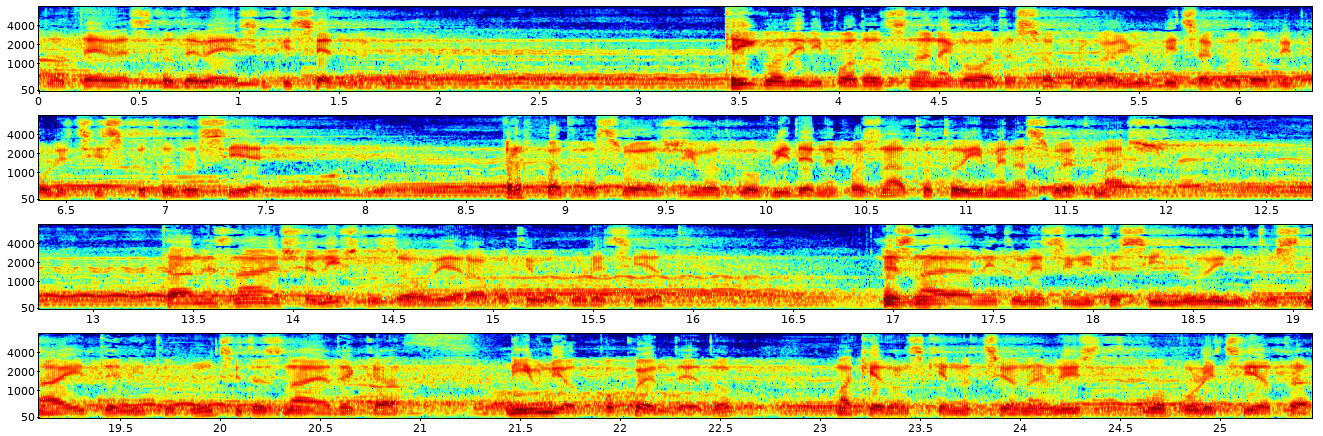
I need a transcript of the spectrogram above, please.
1997 година. Три години подоцна неговата сопруга Љубица го доби полициското досие. Првпат во својот живот го виде непознатото име на својот маж. Таа не знаеше ништо за овие работи во полицијата. Не знаја ниту незините синови, ниту снаите, ниту внуците знаја дека нивниот покоен дедо, македонски националист, во полицијата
